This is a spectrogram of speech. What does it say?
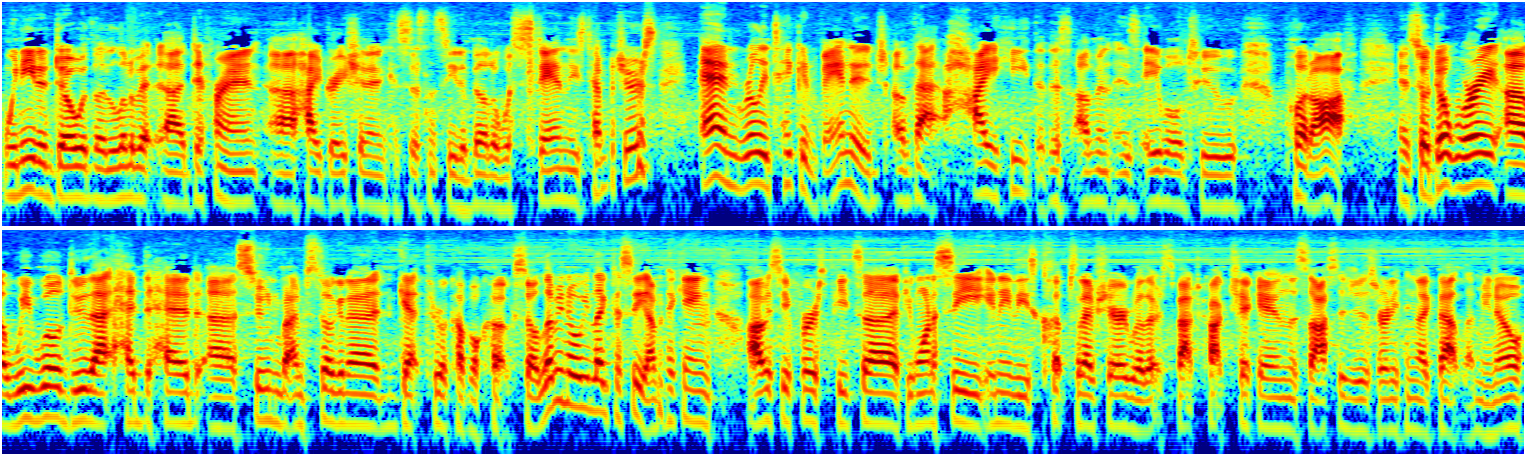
We need a dough with a little bit uh, different uh, hydration and consistency to be able to withstand these temperatures and really take advantage of that high heat that this oven is able to put off. And so don't worry, uh, we will do that head to head soon, but I'm still gonna get through a couple cooks. So let me know what you'd like to see. I'm thinking obviously first pizza. If you want to see any of these clips that I've shared, whether it's spatchcock chicken, the sausages, or anything like that, let me know.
